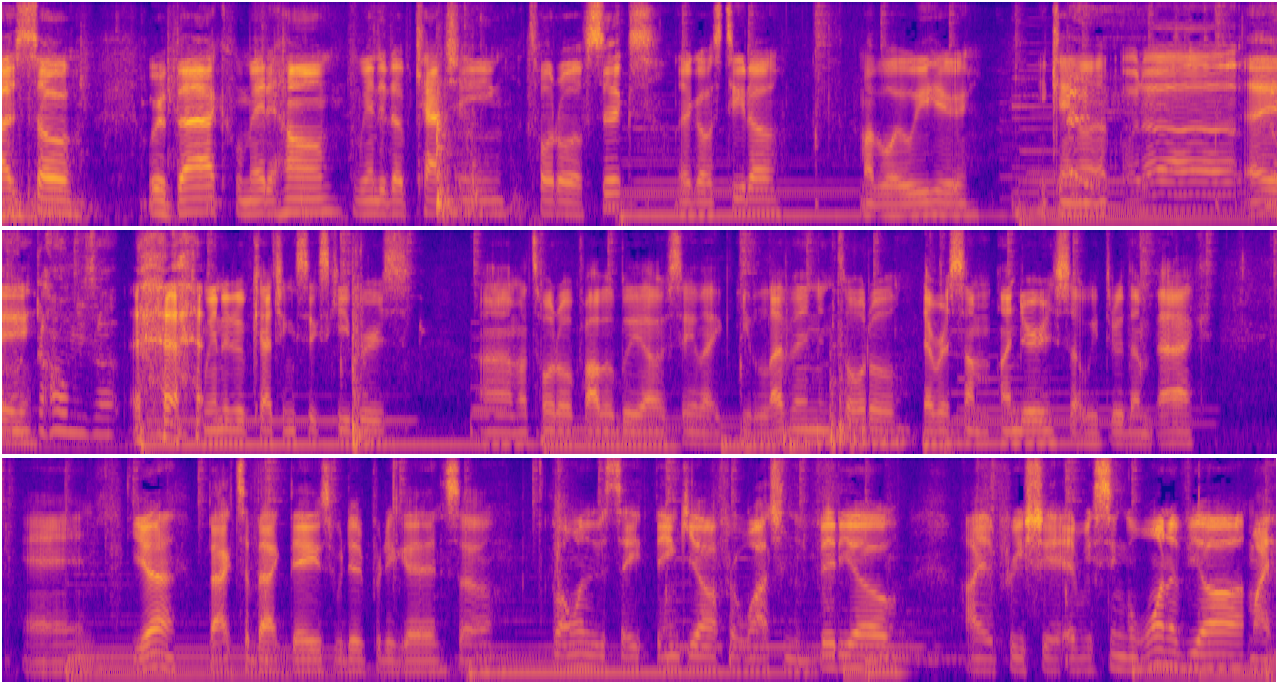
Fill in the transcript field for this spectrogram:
Guys so we're back. We made it home. We ended up catching a total of six. There goes tito. My boy we here. He came up. What up? hey. Look the homies up. we ended up catching six keepers. Um, a total probably i would say like 11 in total. There were some under so we threw them back. And yeah back to back days. We did pretty good so. I wanted to say thank y'all for watching the video i appreciate every single one of y'all. My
